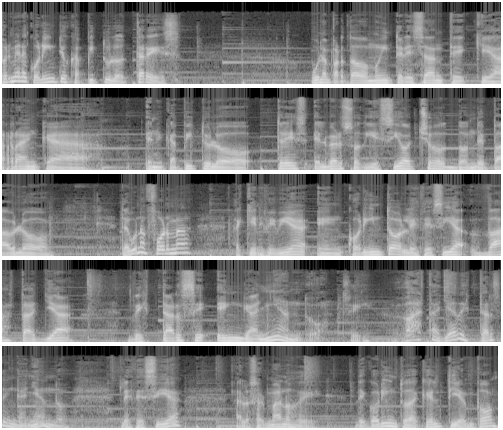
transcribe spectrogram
1 Corintios capítulo 3, un apartado muy interesante que arranca en el capítulo 3, el verso 18, donde Pablo, de alguna forma, a quienes vivían en Corinto les decía, basta ya de estarse engañando, ¿sí? Basta ya de estarse engañando. Les decía a los hermanos de, de Corinto de aquel tiempo,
